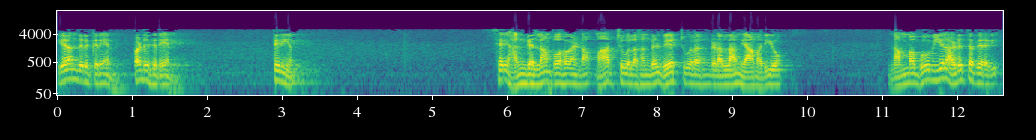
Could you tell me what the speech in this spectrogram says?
இறந்திருக்கிறேன் படுகிறேன். தெரியும். சரி அங்கெல்லாம் போக வேண்டாம். மாற்று உலகங்கள் வேற்று உலகங்கள் எல்லாம் யாம் அறியோம். நம்ம பூமியில் அடுத்த பிறவி.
